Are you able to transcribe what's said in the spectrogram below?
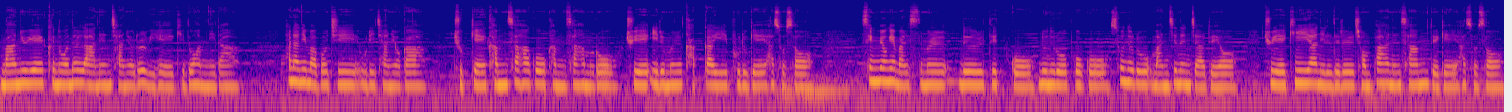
만유의 근원을 아는 자녀를 위해 기도합니다. 하나님 아버지, 우리 자녀가 주께 감사하고 감사함으로 주의 이름을 가까이 부르게 하소서. 생명의 말씀을 늘 듣고 눈으로 보고 손으로 만지는 자 되어 주의 기이한 일들을 전파하는 삶 되게 하소서.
